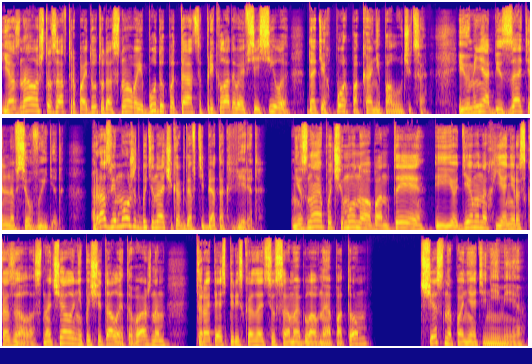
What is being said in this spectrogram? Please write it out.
Я знала, что завтра пойду туда снова и буду пытаться, прикладывая все силы до тех пор, пока не получится. И у меня обязательно все выйдет. Разве может быть иначе, когда в тебя так верят? Не знаю почему, но об Антее и ее демонах я не рассказала. Сначала не посчитала это важным, торопясь пересказать все самое главное, а потом... Честно, понятия не имею.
